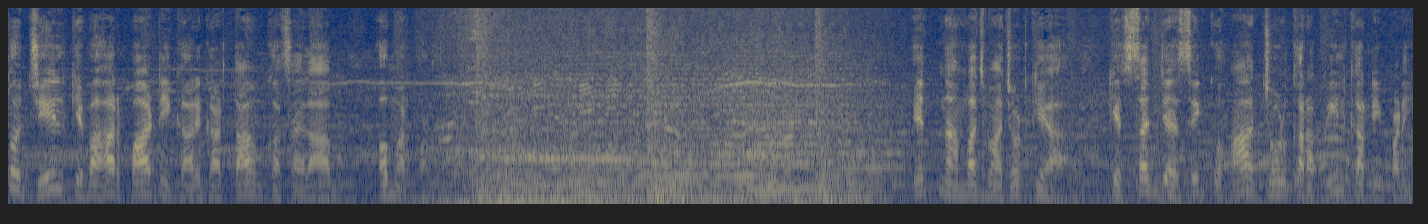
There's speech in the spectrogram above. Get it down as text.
तो जेल के बाहर पार्टी कार्यकर्ताओं का सैलाब उमड़ पड़ा। इतना मजमा जुट गया कि संजय सिंह को हाथ जोड़कर अपील करनी पड़ी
